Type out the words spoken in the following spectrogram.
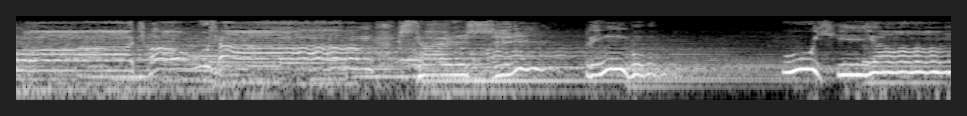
莫惆怅。山石林木无一样。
